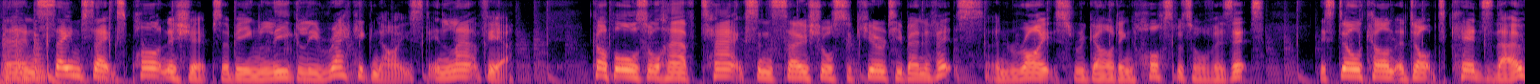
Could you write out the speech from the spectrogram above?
And same sex partnerships are being legally recognised in Latvia. Couples will have tax and social security benefits and rights regarding hospital visits. They still can't adopt kids, though,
